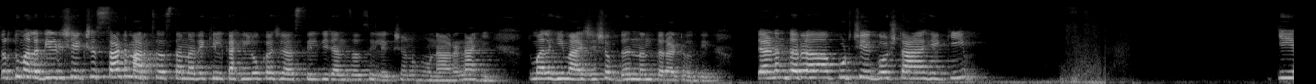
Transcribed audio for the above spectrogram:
तर तुम्हाला दीडशे एकशे साठ मार्क्स असताना देखील काही लोक असे असतील की ज्यांचं सिलेक्शन होणार नाही. तुम्हाला ही माझे शब्द नंतर आठवतील. त्यानंतर पुढची एक गोष्ट आहे की की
